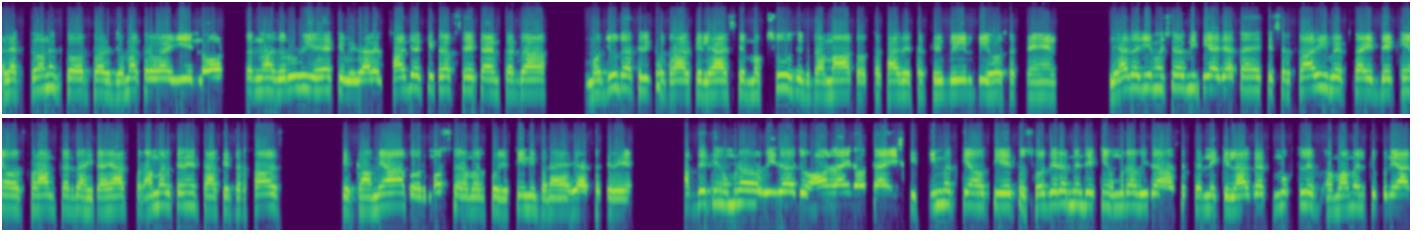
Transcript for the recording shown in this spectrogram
इलेक्ट्रॉनिक तौर पर जमा करवाए। ये नोट करना ज़रूरी है कि वजारत खारजा की तरफ़ से कायम करदा मौजूदा तरीक़ाकार के लिहाज से मखसूस इकदाम और तकाजे तकबील भी हो सकते हैं। लिहाजा ये मशवरा भी दिया जाता है कि सरकारी वेबसाइट देखें और फराम करदा हिदायत पर अमल करें ताकि दरख्वास्त के कामयाब और मौसर अमल को यकीनी बनाया जा सके। अब देखें, उम्र वीज़ा जो ऑनलाइन होता है, इसकी कीमत क्या होती है? तो सऊदी अरब में देखें, उम्र वीज़ा हासिल करने की लागत मुख्तलिफ़ अवामिल की बुनियाद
